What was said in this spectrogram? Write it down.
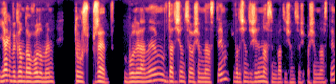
jak wyglądał wolumen tuż przed bullrunem w 2018, 2017, 2018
